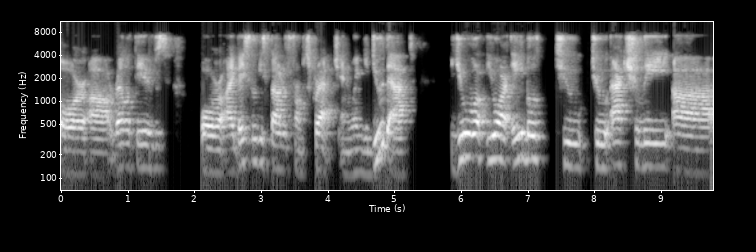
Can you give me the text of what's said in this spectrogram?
or uh, relatives, or I basically started from scratch. And when you do that, you are, you are able to to actually uh,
